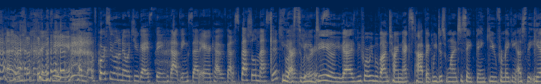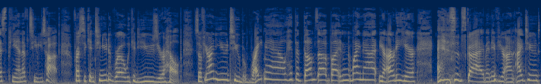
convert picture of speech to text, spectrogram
and creepy. And of course, we want to know what you guys think. That being said, Erika, we've got a special message for yes, our we do, you guys. Before we move on to our next topic, we just wanted to say thank you for making us the ESPN of TV talk. For us to continue to grow, we could use your help. So if you're on YouTube right now, hit the thumbs up button. Why not? You're already here, and subscribe. And if you're on iTunes,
